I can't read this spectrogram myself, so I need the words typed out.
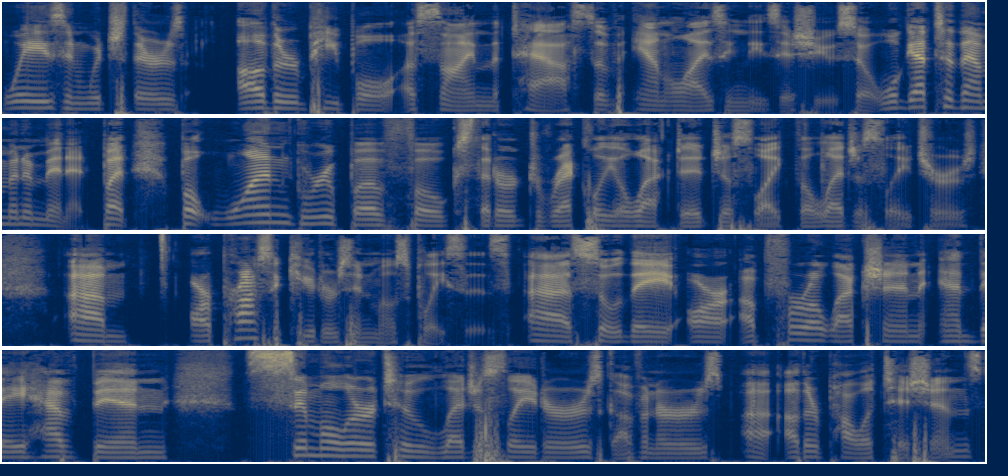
ways in which there's other people assign the tasks of analyzing these issues. So we'll get to them in a minute. But but one group of folks that are directly elected, just like the legislatures, um, are prosecutors in most places. Uh, so they are up for election and they have been similar to legislators, governors, uh, other politicians.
